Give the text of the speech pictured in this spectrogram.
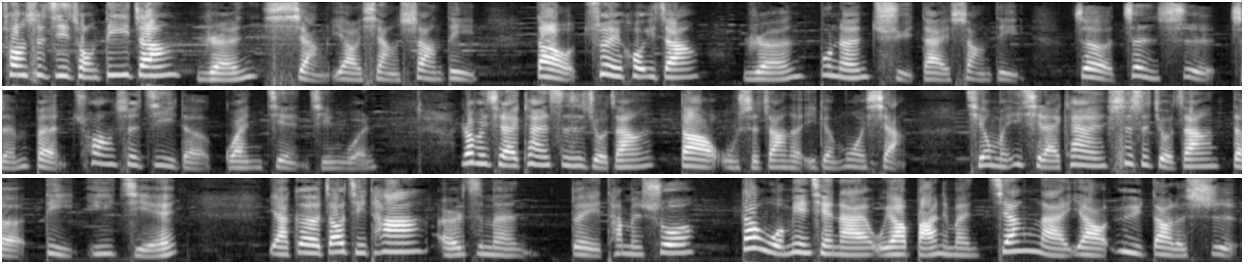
创世纪从第一章人想要像上帝，到最后一章人不能取代上帝。这正是整本创世纪的关键经文。让我们一起来看四十九章到五十章的一个默想。请我们一起来看四十九章的第一节。雅各召集他儿子们，对他们说：“到我面前来，我要把你们将来要遇到的事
